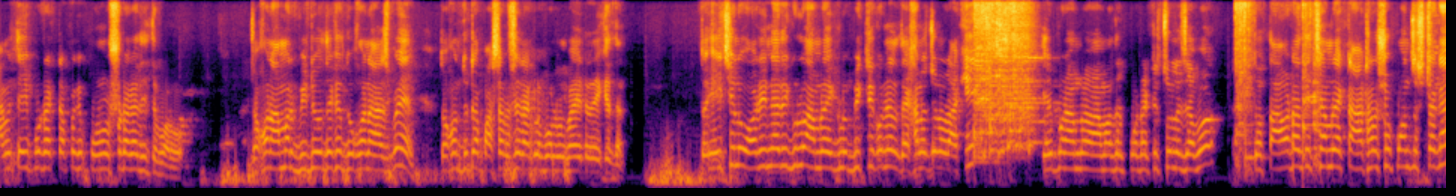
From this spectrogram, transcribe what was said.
আমি তো এই প্রোডাক্ট আপনাকে পনেরোশো টাকা দিতে পারব। যখন আমার ভিডিও দেখে দোকানে আসবেন তখন দুটো পাশাপাশি রাখলে বলবেন ভাই এটা রেখে দেন। তো এই ছিল অর্ডিনারিগুলো আমরা এগুলো বিক্রি করে দেখানোর জন্য রাখি। এরপর আমরা আমাদের প্রোডাক্টে চলে যাব। তো তাওয়াটা দিচ্ছি আমরা একটা আঠারোশো পঞ্চাশ টাকা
